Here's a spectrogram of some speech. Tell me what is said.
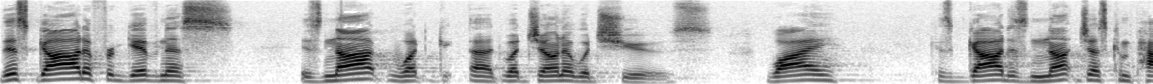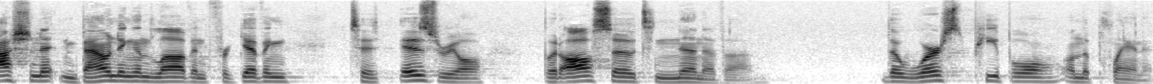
This God of forgiveness is not what, uh, what Jonah would choose. Why? Because God is not just compassionate and bounding in love and forgiving to Israel, but also to Nineveh, the worst people on the planet,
